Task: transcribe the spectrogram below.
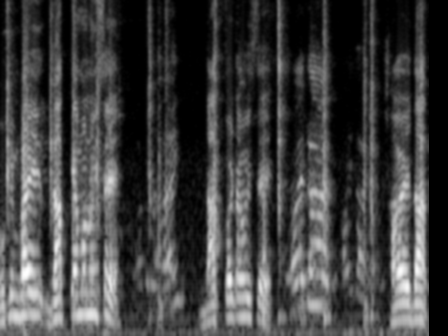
মুকিম ভাই, দাঁত কেমন হইছে? দাঁত কয়টা হইছে? ছয় দাঁত।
